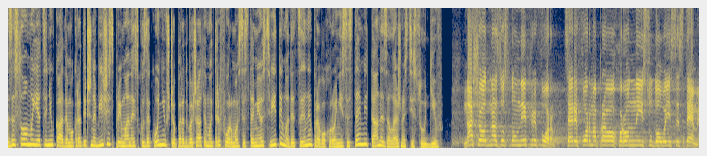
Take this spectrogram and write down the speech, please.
За словами Яценюка, демократична більшість прийме низку законів, що передбачатимуть реформи в системі освіти, медицини, правоохоронній системі та незалежності суддів. Наша одна з основних реформ це реформа правоохоронної і судової системи.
